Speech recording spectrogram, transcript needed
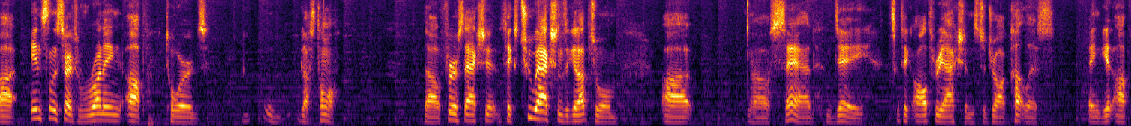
uh, instantly starts running up towards Gaston. Uh, first action it takes two actions to get up to him. Uh, oh, sad day. It's gonna take all three actions to draw a cutlass and get up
